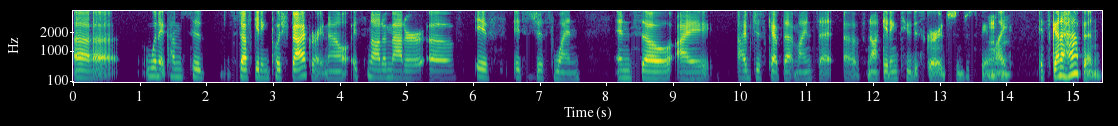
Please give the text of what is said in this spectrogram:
uh, when it comes to stuff getting pushed back right now, it's not a matter of if, it's just when. And so I I've just kept that mindset of not getting too discouraged and just being Mhm. like, it's gonna happen.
